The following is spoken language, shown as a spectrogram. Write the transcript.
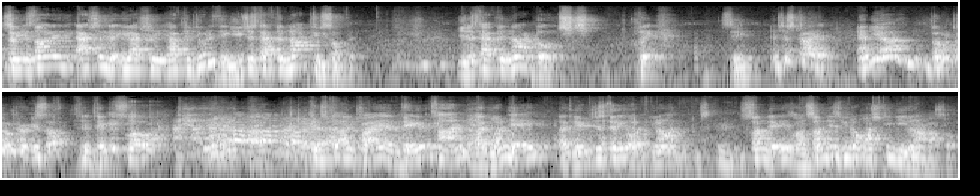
So it's not actually that you actually have to do anything. You just have to not do something. You just have to not go click. See? And just try it. And you know, don't, don't hurt yourself. Take it slow. Uh, just uh, try a day at a time, like one day. Like maybe just say, oh, you know, on Sundays, on Sundays we don't watch TV in our household.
